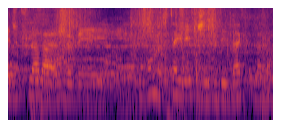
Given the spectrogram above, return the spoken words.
Et du coup là, bah, je vais... Vont me styler. J'ai vu des bagues là-bas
